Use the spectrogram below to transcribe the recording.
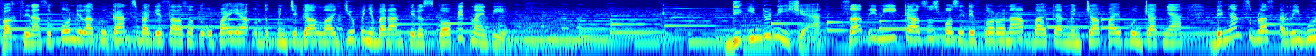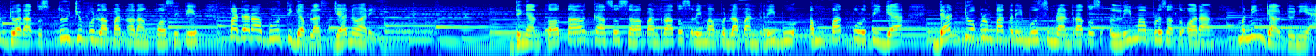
Vaksinasi pun dilakukan sebagai salah satu upaya untuk mencegah laju penyebaran virus COVID-19. Di Indonesia, saat ini kasus positif corona bahkan mencapai puncaknya dengan 11.278 orang positif pada Rabu 13 Januari dengan total kasus 858.043 dan 24.951 orang meninggal dunia.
